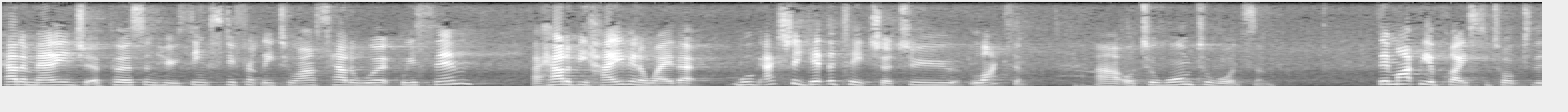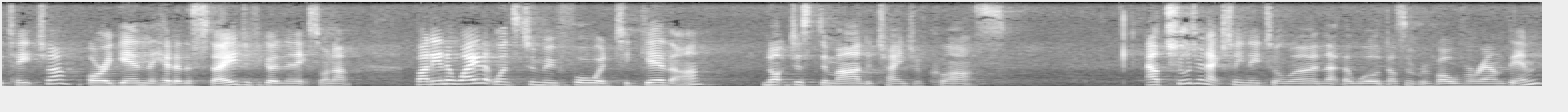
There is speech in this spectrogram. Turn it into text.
how to manage a person who thinks differently to us, how to work with them, uh, how to behave in a way that will actually get the teacher to like them uh, or to warm towards them. There might be a place to talk to the teacher, or again, the head of the stage if you go to the next one up, but in a way that wants to move forward together, not just demand a change of class. Our children actually need to learn that the world doesn't revolve around them,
